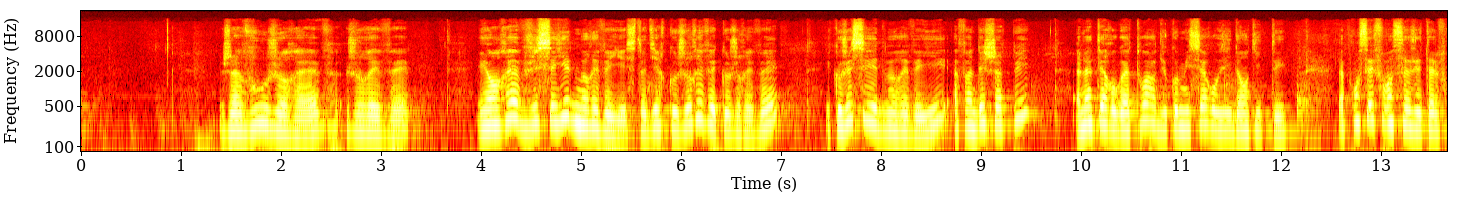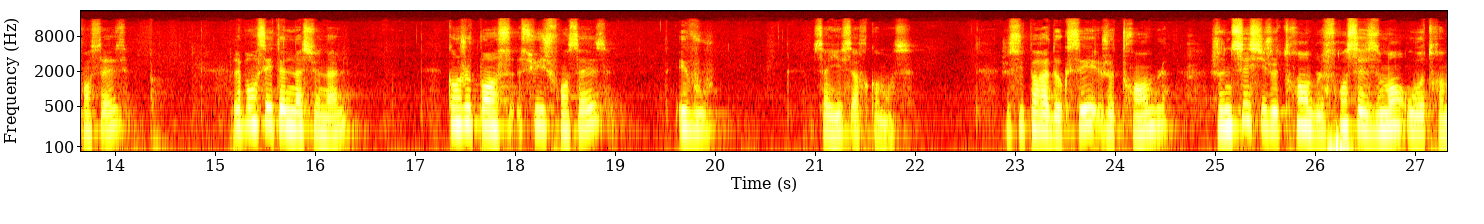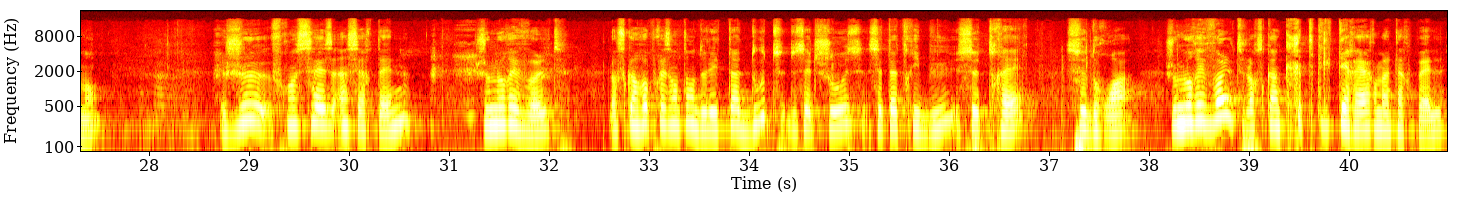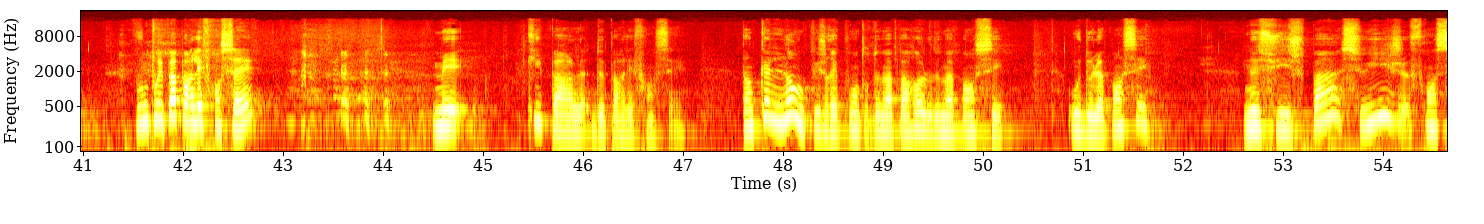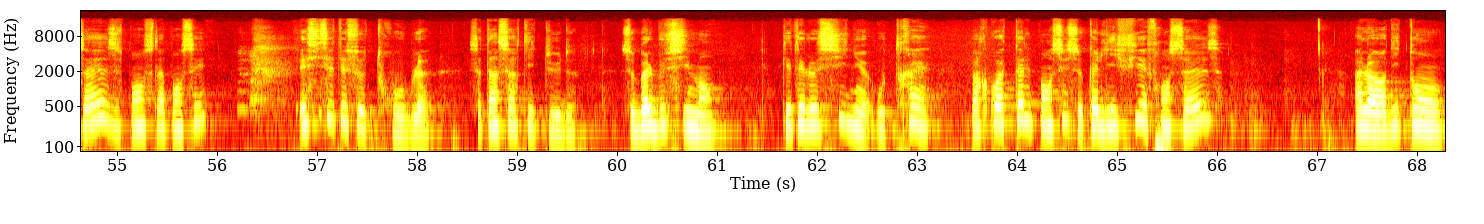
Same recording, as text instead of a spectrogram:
J'avoue, je rêve, je rêvais. Et en rêve, j'essayais de me réveiller. C'est-à-dire que je rêvais que je rêvais et que j'essayais de me réveiller afin d'échapper à l'interrogatoire du commissaire aux identités. La pensée française est-elle française? La pensée est-elle nationale? Quand je pense, suis-je française? Et vous? Ça y est, ça recommence. Je suis paradoxée, je tremble. Je ne sais si je tremble françaisement ou autrement. Je, française incertaine, je me révolte lorsqu'un représentant de l'État doute de cette chose, cet attribut, ce trait, ce droit. Je me révolte lorsqu'un critique littéraire m'interpelle. Vous ne pouvez pas parler français, mais Qui parle de parler français? Dans quelle langue puis-je répondre de ma parole ou de ma pensée? Ou de la pensée? Ne suis-je pas, suis-je française pense la pensée? Et si c'était ce trouble, cette incertitude, ce balbutiement, qui était le signe ou trait par quoi telle pensée se qualifiait française. Alors, dit-on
